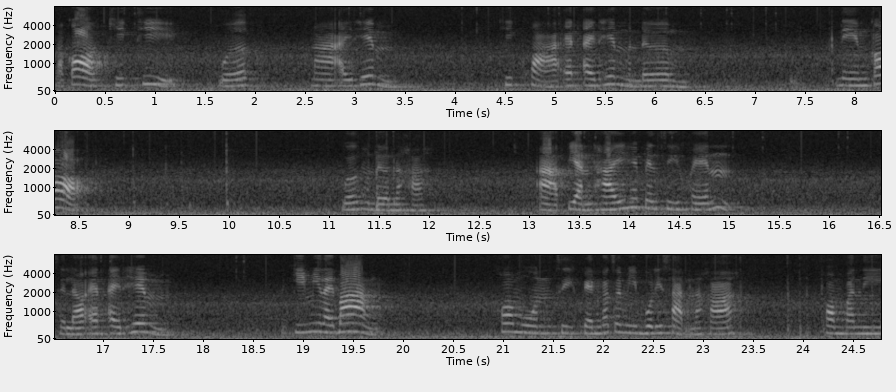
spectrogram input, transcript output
แล้วก็คลิกที่ work มา item คลิกขวา add item เหมือนเดิม name ก็ work เหมือนเดิมนะคะ อ่า เปลี่ยน type ให้เป็น sequence เสร็จแล้ว add item เมื่อกี้มีอะไรบ้าง ข้อมูล sequence ก็จะมีบริษัทนะคะ company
